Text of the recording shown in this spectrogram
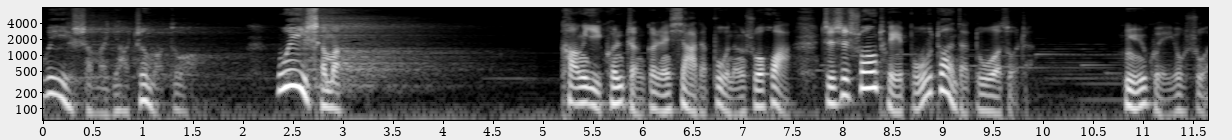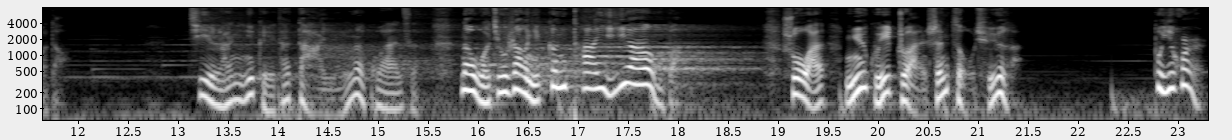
为什么要这么做？为什么？”康义坤整个人吓得不能说话，只是双腿不断的哆嗦着。女鬼又说道。既然你给他打赢了官司，那我就让你跟他一样吧。说完，女鬼转身走去了。不一会儿，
